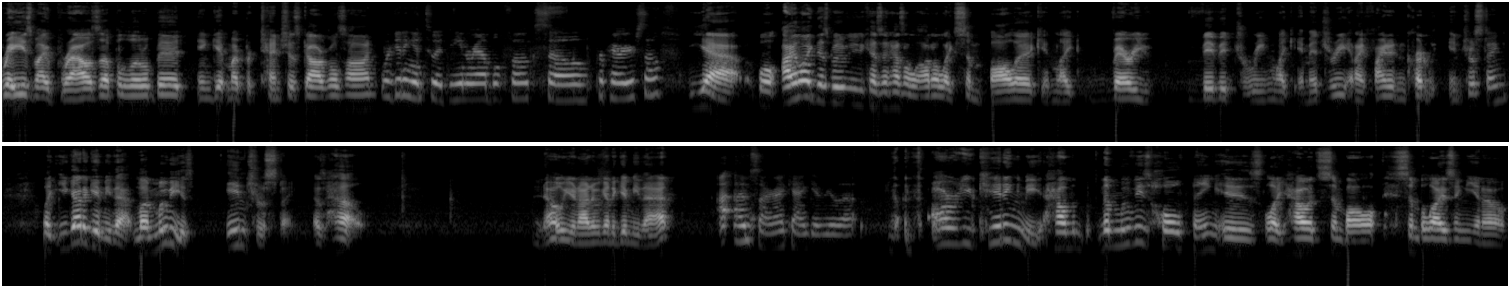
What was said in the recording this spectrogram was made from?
raise my brows up a little bit and get my pretentious goggles on. we're getting into a Dean ramble, folks, so prepare yourself. Yeah, well, I like this movie because it has a lot of like symbolic and like very vivid dream-like imagery, and I find it incredibly interesting. Like, you got to give me that. The movie is interesting as hell. No, you're not even gonna give me that. I, I'm sorry, I can't give you that. Are you kidding me? How the, the movie's whole thing is like how it's symbol symbolizing, you know,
